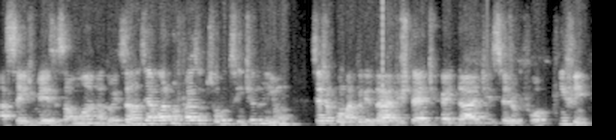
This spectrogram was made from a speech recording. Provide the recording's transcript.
há seis meses, há um ano, há dois anos, e agora não faz absoluto sentido nenhum, seja por maturidade, estética, idade, seja o que for. Enfim,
